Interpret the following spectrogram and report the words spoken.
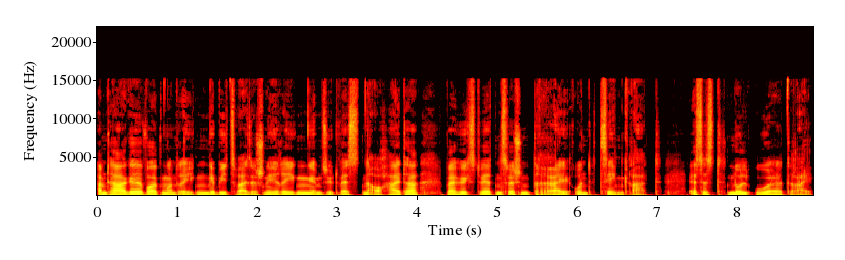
Am Tage Wolken und Regen, gebietsweise Schneeregen, im Südwesten auch heiter, bei Höchstwerten zwischen 3 und 10 Grad. Es ist 0 Uhr 3.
